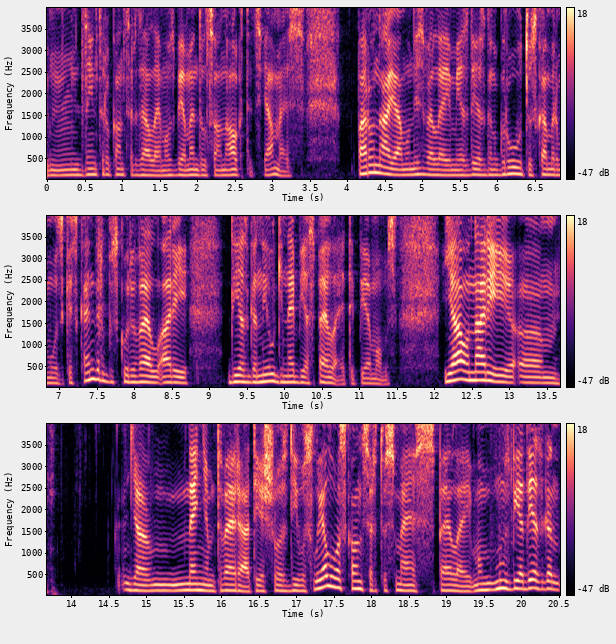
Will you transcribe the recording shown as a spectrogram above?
mm, dzinturu koncerta zālē mums bija Mendelsona oktets. Jā, mēs parunājām un izvēlējāmies diezgan grūtus kameru mūzikas skandarbus, kuri vēl arī diezgan ilgi nebija spēlēti pie mums. Jā, un arī. Um, ja neņemt vērā tieši šos divus lielos koncertus, mēs spēlējām. Mums, bija diezgan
